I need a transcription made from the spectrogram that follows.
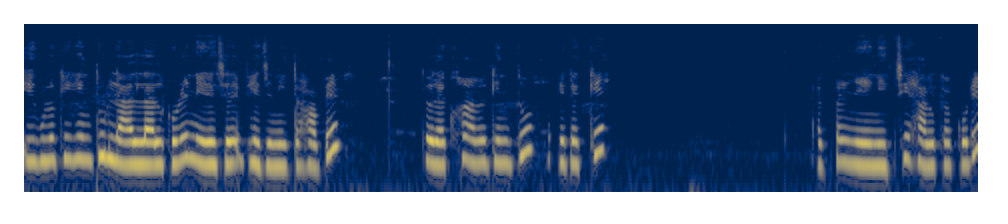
এগুলোকে কিন্তু লাল লাল করে নেড়ে চেড়ে ভেজে নিতে হবে। তো দেখো, আমি কিন্তু এটাকে একবার নিয়ে নিচ্ছি হালকা করে।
